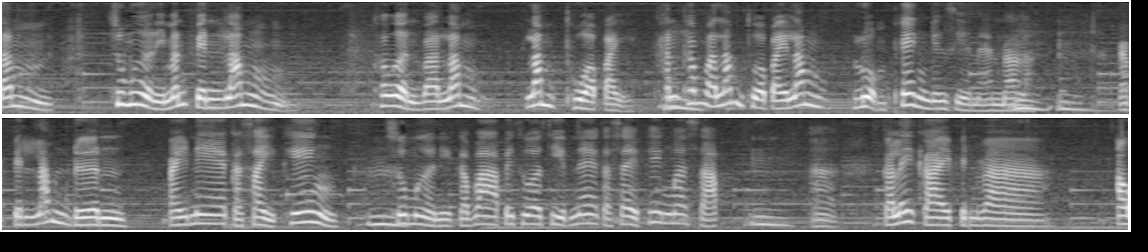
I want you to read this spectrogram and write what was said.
ล่ำซุมือนี่มันเป็นล่ำเขาเอิ้นว่าล่ำล่ำทัวไปคันคำว่าล่ำทัวไปล่ำรวมเพ่งจังซี่แม่นบ่ล่ะอืมก็เป็นล่ำเดินไปแน่ก็ใส่เพ่งอืมซุมือนี่ก็ว่าไปทัวทีบแน่ก็ใส่เพ่งมาซับอืมอ่าก็เลยกลายเป็นว่าเอา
